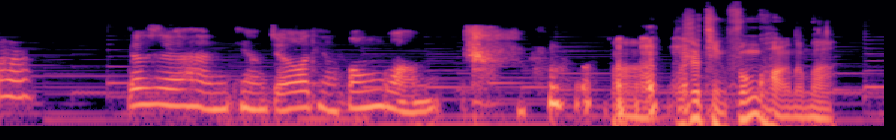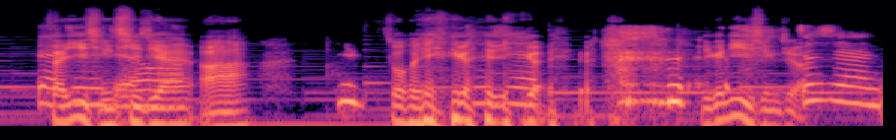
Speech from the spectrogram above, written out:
就是很挺觉得我挺疯狂的。啊，不是挺疯狂的吗？在疫情期间啊，作为一个一个 一个逆行者，就是，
